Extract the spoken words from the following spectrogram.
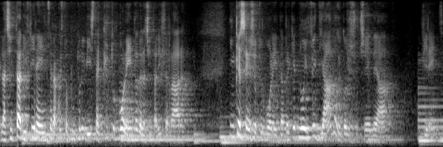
la città di Firenze da questo punto di vista è più turbolenta della città di Ferrara. In che senso turbolenta? Perché noi vediamo che cosa succede a Firenze.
